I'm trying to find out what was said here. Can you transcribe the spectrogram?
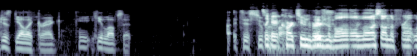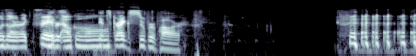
Just yell at Greg. He he loves it. Uh, it's his super. It's like a cartoon version It's- of all of us on the front with our like favorite alcohol. It's Greg's superpower.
